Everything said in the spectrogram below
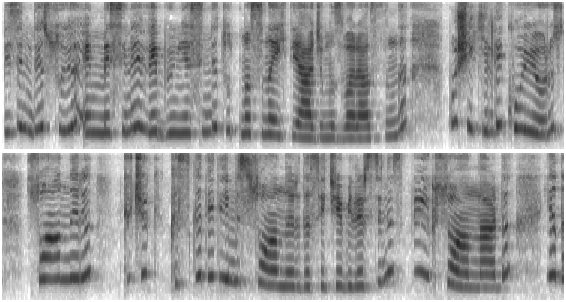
Bizim de suyu emmesine ve bünyesinde tutmasına ihtiyacımız var aslında. Bu şekilde koyuyoruz. Soğanları Küçük kıska dediğimiz soğanları da seçebilirsiniz. Büyük soğanlarda ya da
